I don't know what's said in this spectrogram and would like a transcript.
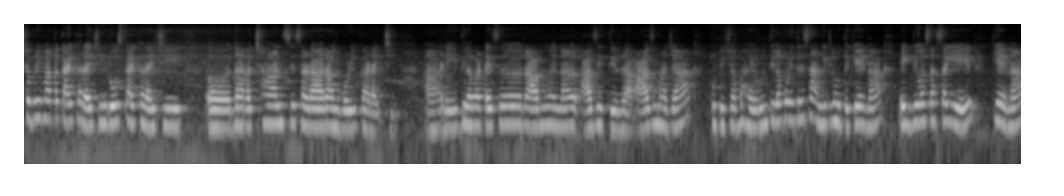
शबरी माता काय करायची? रोज काय करायची? दारा दारात छानसे सडा रांगोळी काढायची. आणि तिला वाटायचं राम आहे ना आज येतील रा आज माझ्या कुटीच्या बाहेरून तिला कोणीतरी सांगितलं होतं की आहे ना एक दिवस असा येईल की आहे ना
